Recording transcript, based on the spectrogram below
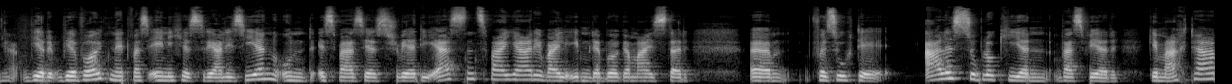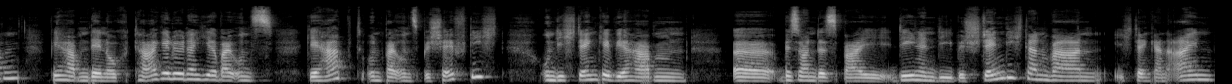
Ja, wir, wir wollten etwas Ähnliches realisieren und es war sehr schwer die ersten zwei Jahre, weil eben der Bürgermeister ähm, versuchte, alles zu blockieren, was wir gemacht haben. Wir haben dennoch Tagelöhner hier bei uns gehabt und bei uns beschäftigt und ich denke, wir haben äh, besonders bei denen, die beständig dann waren. Ich denke an ein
